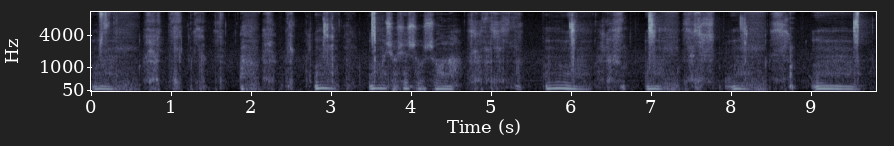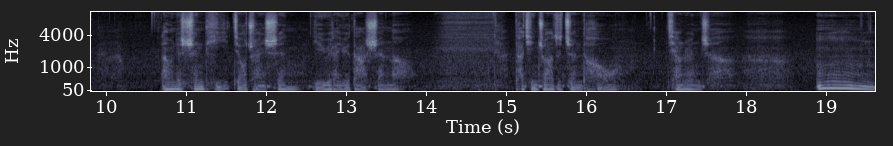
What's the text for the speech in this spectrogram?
嗯嗯。嗯，小穴收缩了。嗯嗯嗯嗯，阿威的身体叫喘声也越来越大声了。他紧抓着枕头，强忍着。嗯，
